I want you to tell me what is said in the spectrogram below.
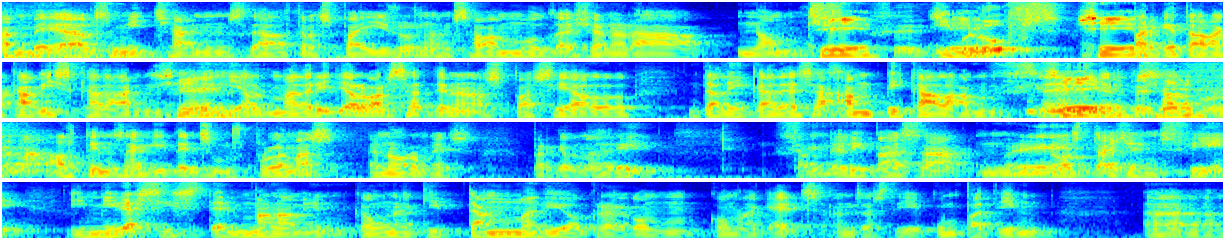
també els mitjans d'altres països en saben molt de generar noms Sí, i sí. bluffs Sí. perquè te l'acabis quedant. Sí. Eh? I el Madrid i el Barça tenen especial delicadesa en picar l'am. Eh? Sí, I després sí. el problema el tens aquí, tens uns problemes enormes, perquè el Madrid també li passa, Hombre. no està gens fi, i mira si estem malament que un equip tan mediocre com, com aquests ens estigui competint eh,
